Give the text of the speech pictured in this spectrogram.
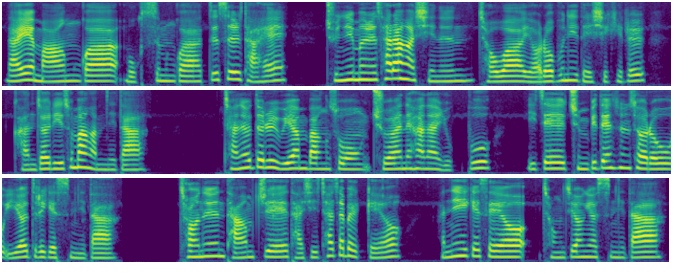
나의 마음과 목숨과 뜻을 다해 주님을 사랑하시는 저와 여러분이 되시기를 간절히 소망합니다. 자녀들을 위한 방송 주안의 하나 6부 이제 준비된 순서로 이어드리겠습니다. 저는 다음 주에 다시 찾아뵐게요. 안녕히 계세요. 정지영이었습니다.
